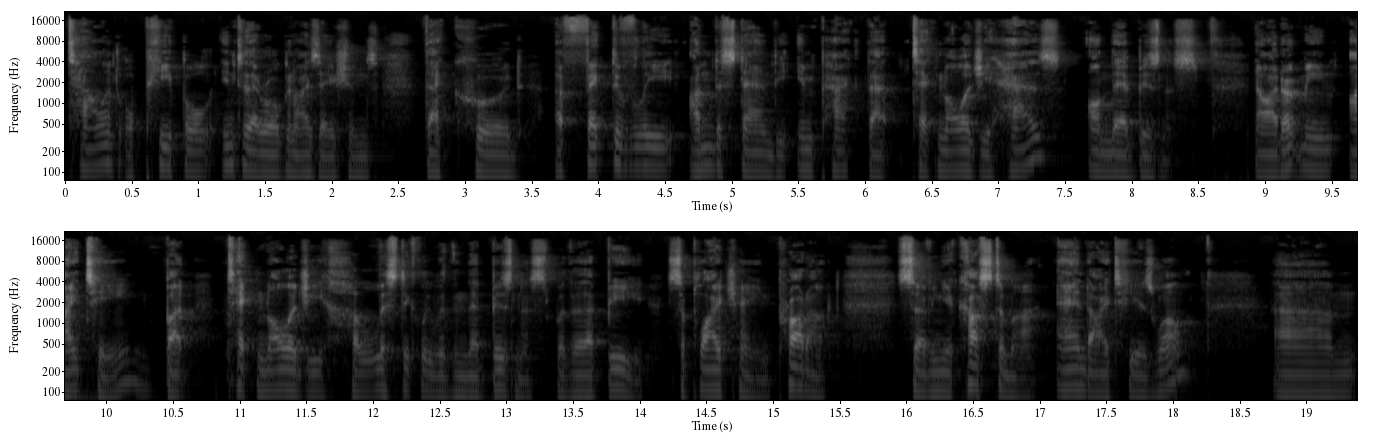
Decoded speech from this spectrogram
talent or people into their organizations that could effectively understand the impact that technology has on their business. Now, I don't mean IT, but technology holistically within their business, whether that be supply chain, product, serving your customer, and IT as well. Um,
